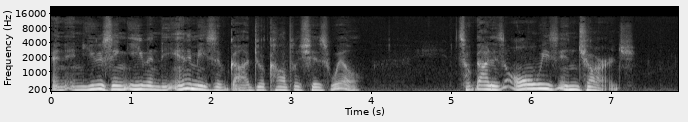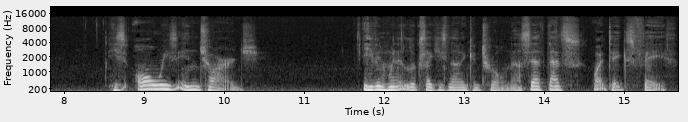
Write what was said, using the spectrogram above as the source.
and, and using even the enemies of God to accomplish his will. So God is always in charge. He's always in charge, even when it looks like he's not in control. Now, Seth, that's what takes faith.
